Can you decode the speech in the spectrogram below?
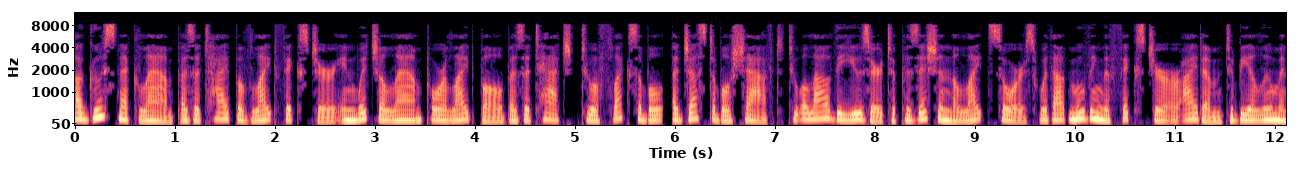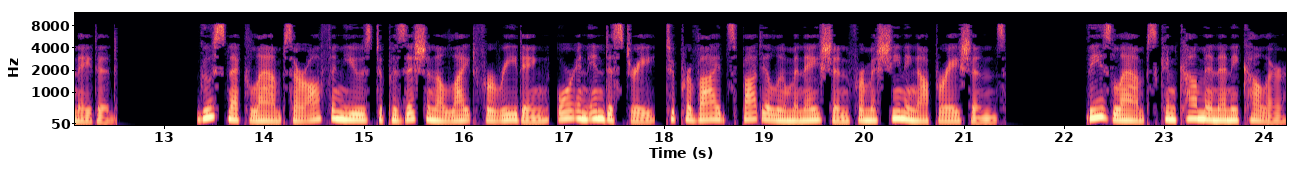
A gooseneck lamp is a type of light fixture in which a lamp or light bulb is attached to a flexible, adjustable shaft to allow the user to position the light source without moving the fixture or item to be illuminated. Gooseneck lamps are often used to position a light for reading, or in industry, to provide spot illumination for machining operations. These lamps can come in any color.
